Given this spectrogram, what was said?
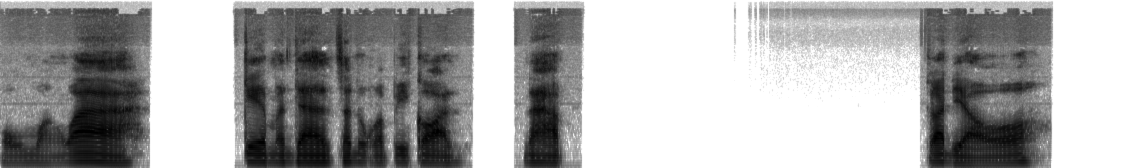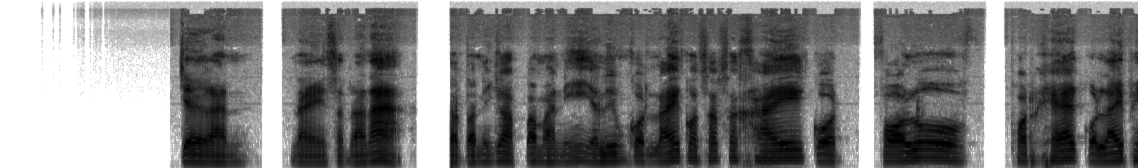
ผมหวังว่าเกมมันจะสนุกกว่าปีก่อนนะครับ ก็เดี๋ยว เจอกันในสัปดาห์หน้า แต่ตอนนี้ก็ประมาณนี้อย่าลืมกดไลค์กด Subscribe กด Follow Podcast กดไลค์เพ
